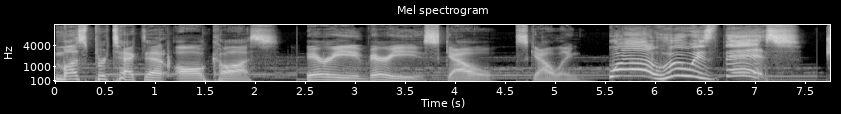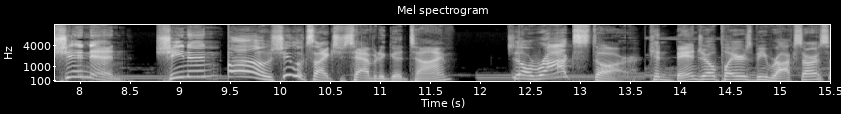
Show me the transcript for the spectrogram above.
Must protect at all costs. Very, very scowl, scowling. Whoa, who is this? Shinen. Shinen? Oh, she looks like she's having a good time. She's a rock star. Can banjo players be rock stars?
